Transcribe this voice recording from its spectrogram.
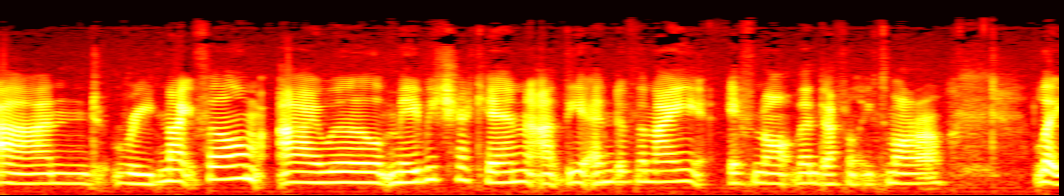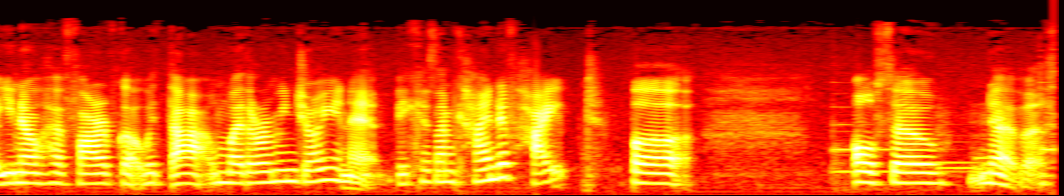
and read night film. I will maybe check in at the end of the night. If not, then definitely tomorrow. Let you know how far I've got with that and whether I'm enjoying it. Because I'm kind of hyped, but also nervous.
